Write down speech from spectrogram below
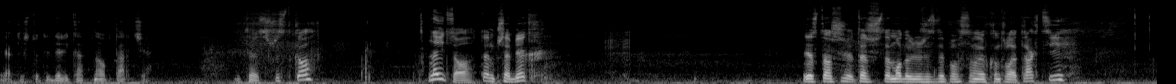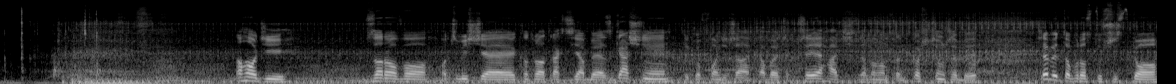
jakieś tutaj delikatne obtarcie. I to jest wszystko. No i co? Ten przebieg. Jest też, też ten model już jest wyposażony w kontrolę trakcji. No chodzi wzorowo. Oczywiście kontrola trakcji ABS gaśnie, tylko w Hondzie trzeba kawałeczek przejechać z zadaną prędkością, żeby, żeby to po prostu wszystko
